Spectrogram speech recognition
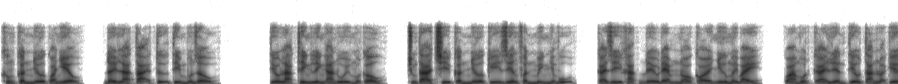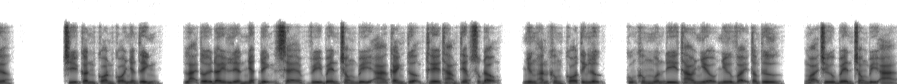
không cần nhớ quá nhiều, đây là tại tự tìm buồn rầu. Tiếu lạc thình lình an ủi một câu, chúng ta chỉ cần nhớ kỹ riêng phần mình nhiệm vụ, cái gì khác đều đem nó coi như mây bay, qua một cái liền tiêu tán loại kia. Chỉ cần còn có nhân tính, lại tới đây liền nhất định sẽ vì bên trong bị á cảnh tượng thê thảm tiếp xúc động, nhưng hắn không có tinh lực, cũng không muốn đi thao nhiều như vậy tâm tư, ngoại trừ bên trong bị á,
